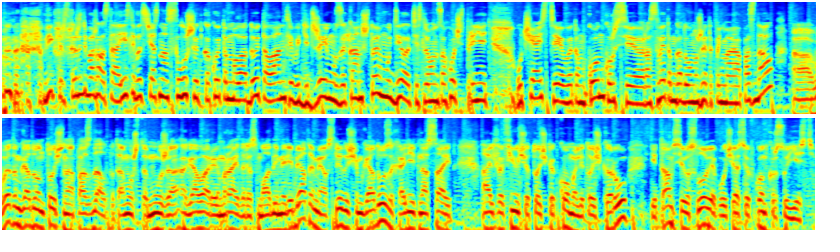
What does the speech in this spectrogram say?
Виктор, скажите, пожалуйста, а если вот сейчас нас слушает какой-то молодой, талантливый диджей, музыкант, что ему делать, если он захочет принять участие в этом конкурсе, раз в этом году он уже, я так понимаю, опоздал? А в этом году он точно опоздал, потому что мы уже оговариваем райдеры с молодыми ребятами, а в следующем году заходить на сайт alphafuture.com или .ru, и там все условия по участию в конкурсу есть.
